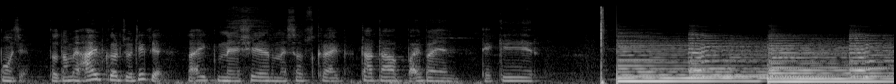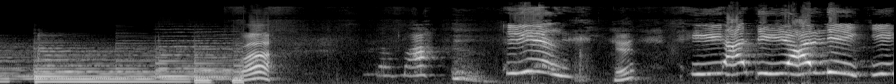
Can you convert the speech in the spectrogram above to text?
પહોંચે. તો તમે હાઇપ કરજો ઠીક છે? લાઇક ને શેર ને subscribe tata bye bye and take care વાહ! હે ઈ આટી આલી કી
